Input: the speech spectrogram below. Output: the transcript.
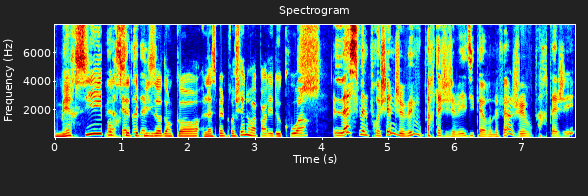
Merci pour Merci cet toi, David. épisode encore. La semaine prochaine, on va parler de quoi? La semaine prochaine, je vais vous partager, j'avais hésité avant de le faire, je vais vous partager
